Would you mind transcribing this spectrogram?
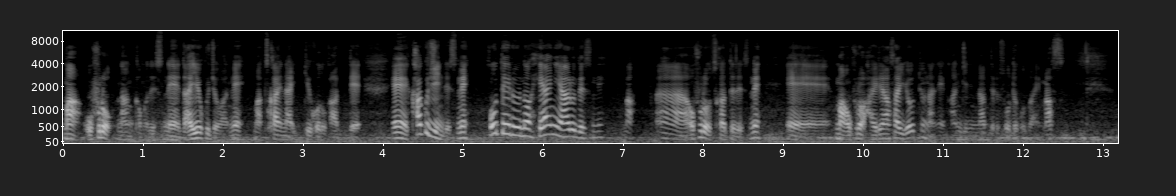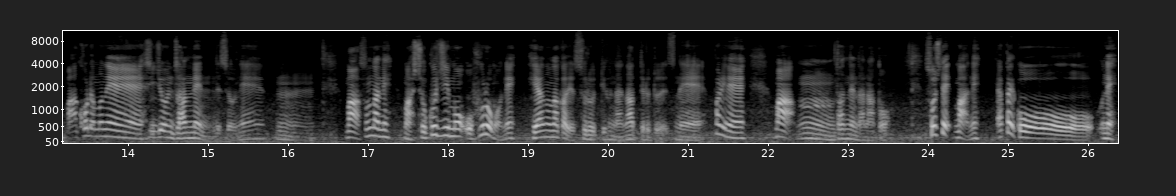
まあ、お風呂なんかもですね、大浴場はね、まあ、使えないっていうことがあって、えー、各人ですね、ホテルの部屋にあるですね、まああお風呂を使ってですね、えー、まあお風呂入りなさいよっていうようなね、感じになってるそうでございます。まあこれもね、非常に残念ですよね。うん。まあそんなね、まあ食事もお風呂もね、部屋の中でするっていうふうになってるとですね、やっぱりね、まあ、うん、残念だなと。そして、まあね、やっぱりこう、ね、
